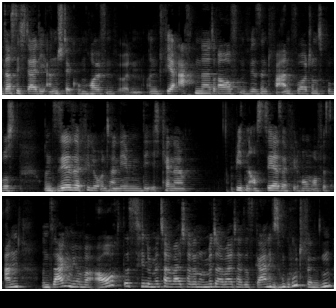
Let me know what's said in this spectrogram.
dass sich da die Ansteckungen häufen würden. Und wir achten da drauf und wir sind verantwortungsbewusst. Und sehr, sehr viele Unternehmen, die ich kenne, bieten auch sehr, sehr viel Homeoffice an und sagen mir aber auch, dass viele Mitarbeiterinnen und Mitarbeiter das gar nicht so gut finden,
